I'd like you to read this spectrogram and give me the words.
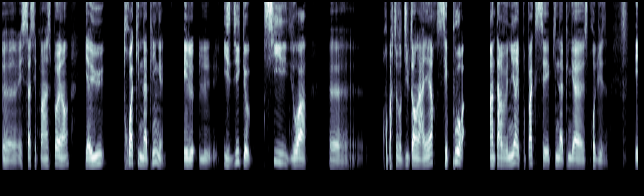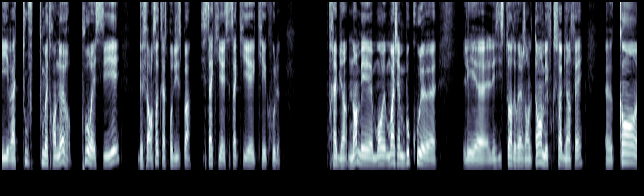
euh, et ça, c'est pas un spoil, hein, il y a eu trois kidnappings. Et il se dit que s'il doit euh, repartir dans 18 ans en arrière, c'est pour intervenir et pour pas que ces kidnappings se produisent. Et il va tout, tout mettre en œuvre pour essayer de faire en sorte que ça se produise pas. C'est ça qui est, c'est ça qui qui est cool. Très bien. Non, mais moi, moi j'aime beaucoup euh, les, euh, les histoires de voyage dans le temps, mais il faut que ce soit bien fait. Euh, quand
